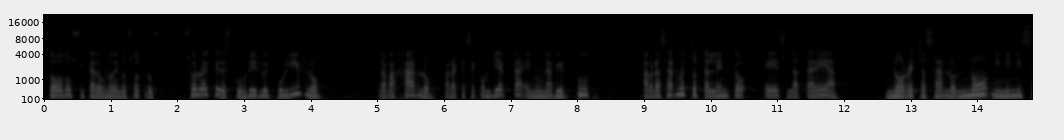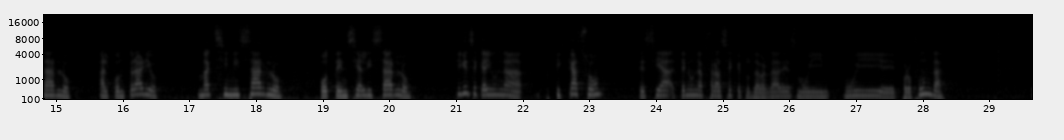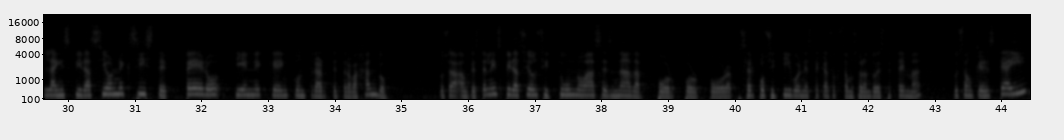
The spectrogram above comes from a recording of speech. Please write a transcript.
todos y cada uno de nosotros. Solo hay que descubrirlo y pulirlo, trabajarlo para que se convierta en una virtud. Abrazar nuestro talento es la tarea, no rechazarlo, no minimizarlo, al contrario, maximizarlo, potencializarlo. Fíjense que hay una Picasso decía, tiene una frase que pues la verdad es muy, muy eh, profunda. La inspiración existe, pero tiene que encontrarte trabajando. O sea, aunque esté la inspiración, si tú no haces nada por, por, por ser positivo, en este caso que estamos hablando de este tema, pues aunque esté ahí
